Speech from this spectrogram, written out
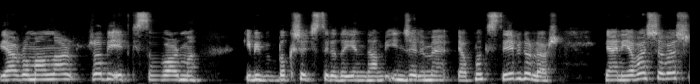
diğer romanlara bir etkisi var mı gibi bir bakış açısıyla da yeniden bir inceleme yapmak isteyebilirler. Yani yavaş yavaş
